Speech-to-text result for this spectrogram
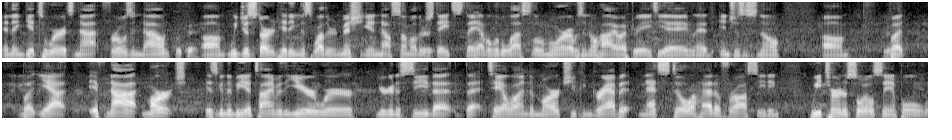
and then get to where it's not frozen down. Okay. Um, we just started hitting this weather in Michigan. Now some other Right. states they have a little less, a little more. I was in Ohio after ATA; and they had inches of snow. Um, Right. But but yeah, if not, March is going to be a time of the year where you're going to see that that tail end of March. You can grab it, and that's still ahead of frost seeding. We turn a soil sample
